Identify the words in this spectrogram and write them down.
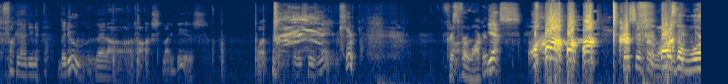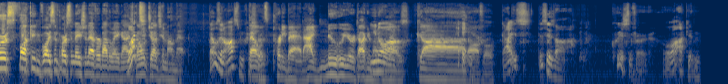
the fuck is that dude? The dude that uh talks like this. What is his name? Christopher Walken. Yes, Christopher Walken. That was the worst fucking voice impersonation ever. By the way, guys, What? don't judge him on that. That was an awesome That was pretty bad. I knew who you were talking about. You know, uh, god hey. awful. guys, this is uh Christopher Walken,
